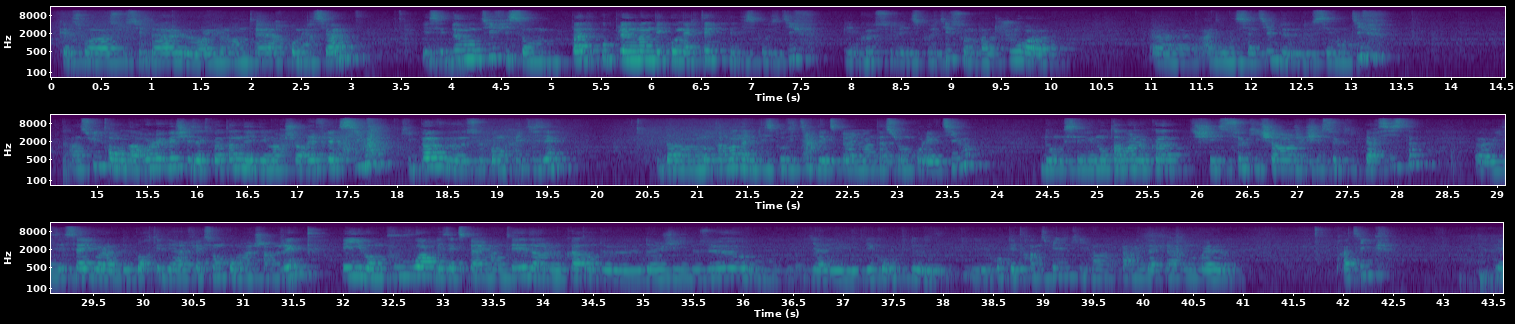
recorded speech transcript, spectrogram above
qu'elles soient sociétales, réglementaires, commerciales. Et ces deux motifs, ils ne sont pas du coup pleinement déconnectés des dispositifs, bien que les dispositifs ne soient pas toujours euh, euh, à l'initiative de, ces motifs. Ensuite, on a relevé chez les exploitants des démarches réflexives qui peuvent euh, se concrétiser, notamment dans les dispositifs d'expérimentation collective. Donc c'est notamment le cas chez ceux qui changent et chez ceux qui persistent. Euh, ils essayent voilà, de porter des réflexions comment changer et ils vont pouvoir les expérimenter dans le cadre d'un GI2E ou via les, les, groupes de, les groupes des 30 000 qui vont leur permettre d'acquérir de nouvelles pratiques.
